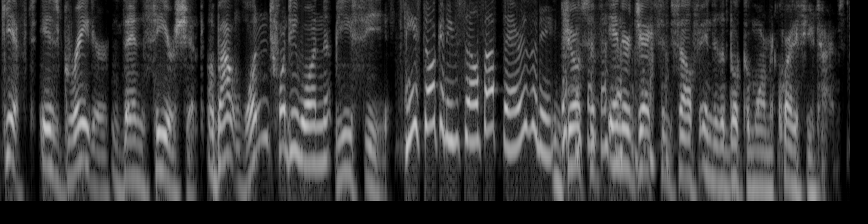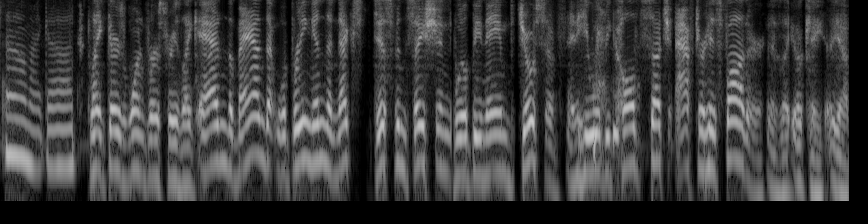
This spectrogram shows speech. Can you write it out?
gift is greater than seership. About 121 BC, He's talking himself up there, isn't he? Joseph interjects himself into the Book of Mormon quite a few times. Oh my God. Like there's one verse where he's like, and the man that will bring in the next dispensation will be named Joseph, and he will be called such after his father. And it's like, okay, yeah,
